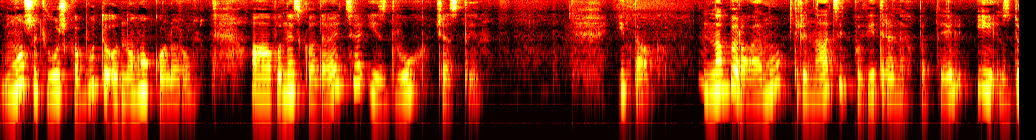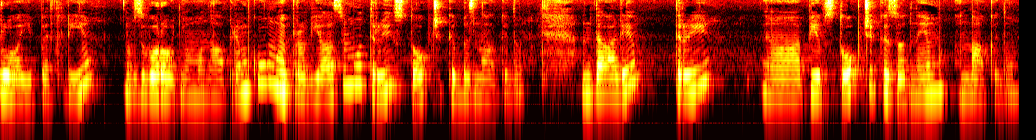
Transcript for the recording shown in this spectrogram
Можуть вушка бути одного кольору. Вони складаються із двох частин. І так, набираємо 13 повітряних петель, і з другої петлі в зворотньому напрямку ми пров'язуємо 3 стовпчики без накиду. Далі 3 півстопчики з одним накидом.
